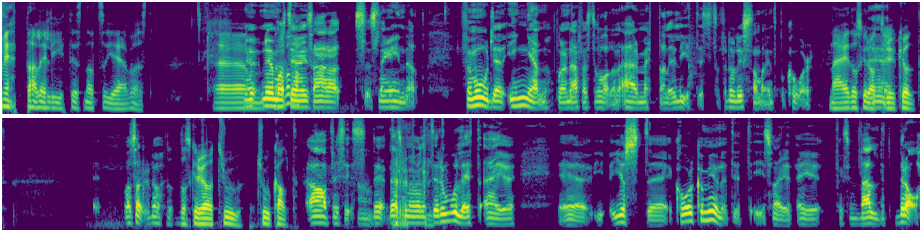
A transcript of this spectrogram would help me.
Metal elitiskt något så jävligt. Nu, men nu måste jag ju så här s- slänga in det att förmodligen ingen på den där festivalen är metal elitiskt, för då lyssnar man inte på core. Nej, då ska du ha Eh. true kult. Vad sa du då? Då, då ska du ha true, true cult. Ja, precis. Ja. Det, det som är väldigt roligt är ju eh, just eh, core-communityt i Sverige är ju faktiskt väldigt bra.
